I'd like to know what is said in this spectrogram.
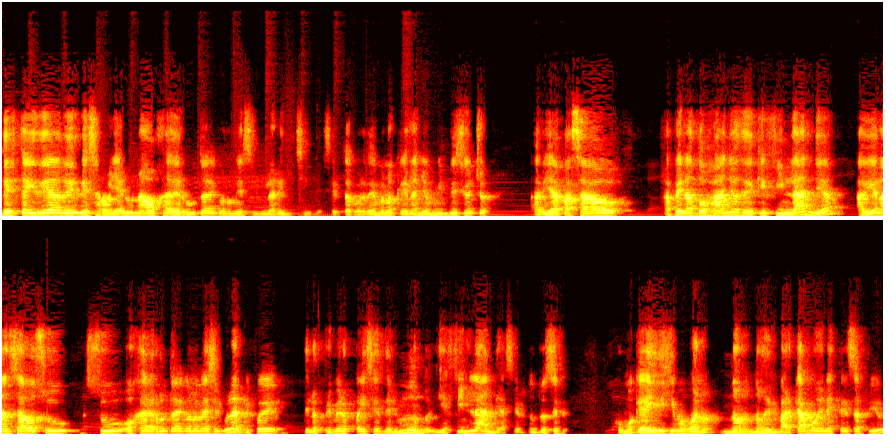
de esta idea de desarrollar una hoja de ruta de economía circular en Chile, ¿cierto? Acordémonos que el año 2018 había pasado apenas dos años de que Finlandia había lanzado su, su hoja de ruta de economía circular, que fue de los primeros países del mundo, y es Finlandia, ¿cierto? Entonces, como que ahí dijimos, bueno, nos embarcamos en este desafío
